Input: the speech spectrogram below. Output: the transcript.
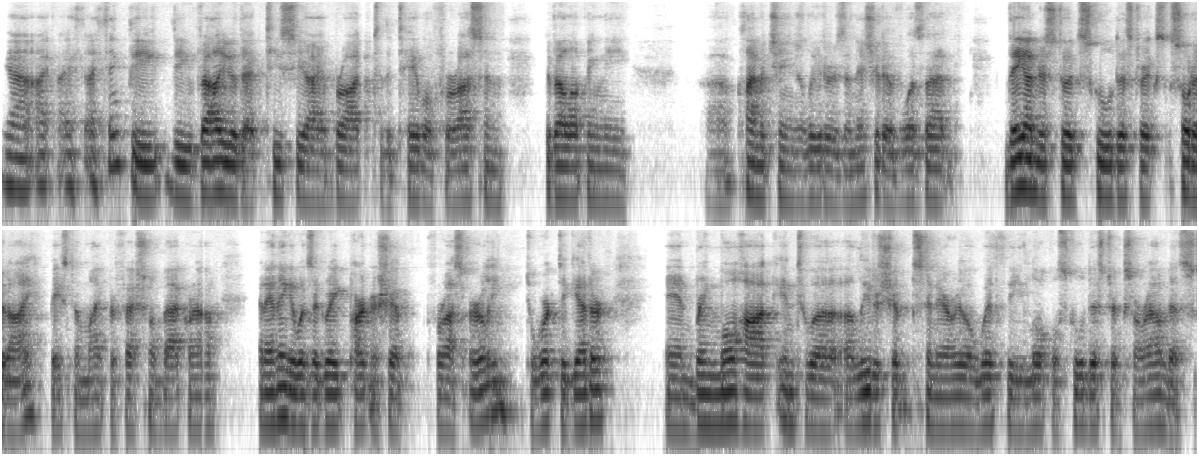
Yeah, I, I, I think the, the value that TCI brought to the table for us in developing the uh, Climate Change Leaders Initiative was that they understood school districts, so did I, based on my professional background. And I think it was a great partnership for us early to work together and bring Mohawk into a, a leadership scenario with the local school districts around us.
